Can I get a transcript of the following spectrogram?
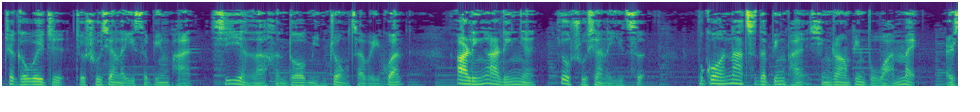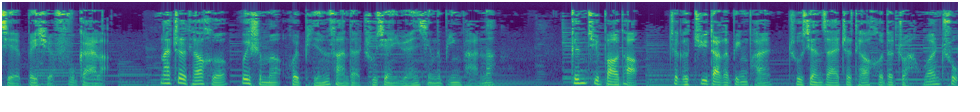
这个位置就出现了一次冰盘，吸引了很多民众在围观。2020年又出现了一次，不过那次的冰盘形状并不完美，而且被雪覆盖了。那这条河为什么会频繁地出现圆形的冰盘呢？根据报道，这个巨大的冰盘出现在这条河的转弯处。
